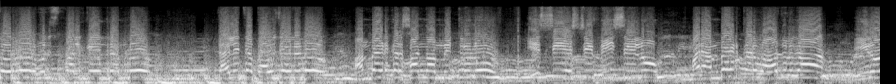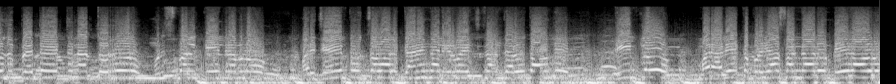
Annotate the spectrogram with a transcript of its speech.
తొర్రూరు మున్సిపల్ కేంద్రంలో బహుజనులు అంబేద్కర్ సంఘం మిత్రులు ఎస్సీ ఎస్టీ బీసీలు మరి అంబేద్కర్ వాదులుగా ఈ రోజు పెద్ద ఎత్తున తొర్రూరు మున్సిపల్ కేంద్రంలో మరి జయంతి ఉత్సవాలు ఘనంగా నిర్వహించడం జరుగుతా ఉంది. దీంట్లో మరి అనేక ప్రజా సంఘాలు మేధావులు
